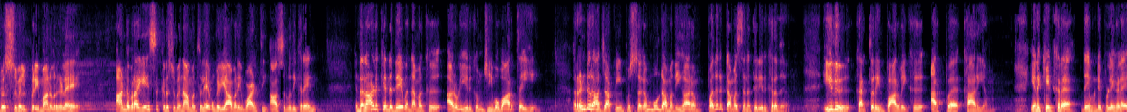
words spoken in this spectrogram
கிறிஸ்துவில் பிரியமானவர்களே ஆண்டவராக இயேசு கிறிஸ்துவின் நாமத்திலே உங்கள் யாவரை வாழ்த்தி ஆசிர்வதிக்கிறேன். இந்த நாளுக்கென்று தேவன் நமக்கு அருளி இருக்கும் ஜீவ வார்த்தை ரெண்டு ராஜாக்களின் புஸ்தகம் மூன்றாம் அதிகாரம் பதினெட்டாம் வசனத்தில் இருக்கிறது. இது கர்த்தரின் பார்வைக்கு அற்ப காரியம். என கேட்கிற தேவனுடைய பிள்ளைகளே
